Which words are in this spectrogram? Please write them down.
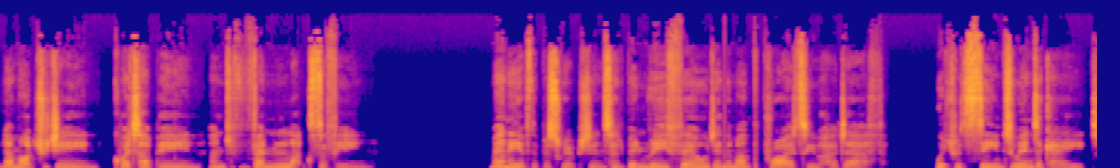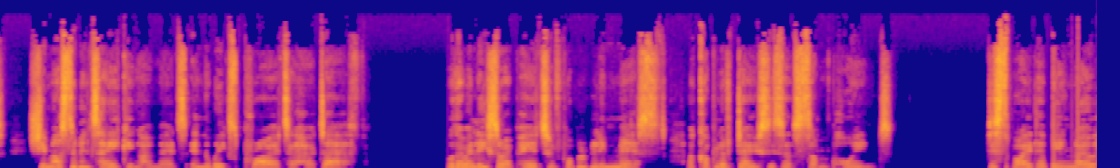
lamotrigine, quetiapine, and venlafaxine. Many of the prescriptions had been refilled in the month prior to her death, which would seem to indicate she must have been taking her meds in the weeks prior to her death, although Elisa appeared to have probably missed a couple of doses at some point. Despite there being no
